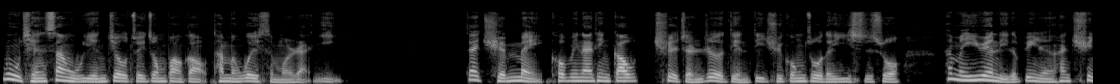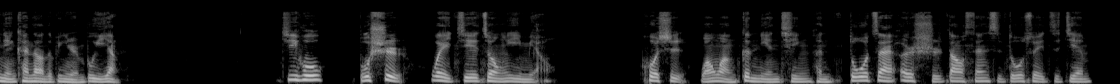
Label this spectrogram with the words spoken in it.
目前尚无研究追踪报告，他们为什么染疫？在全美 COVID-19 高确诊热点地区工作的医师说，他们医院里的病人和去年看到的病人不一样。几乎不是未接种疫苗，或是往往更年轻，很多在二十到三十多岁之间，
